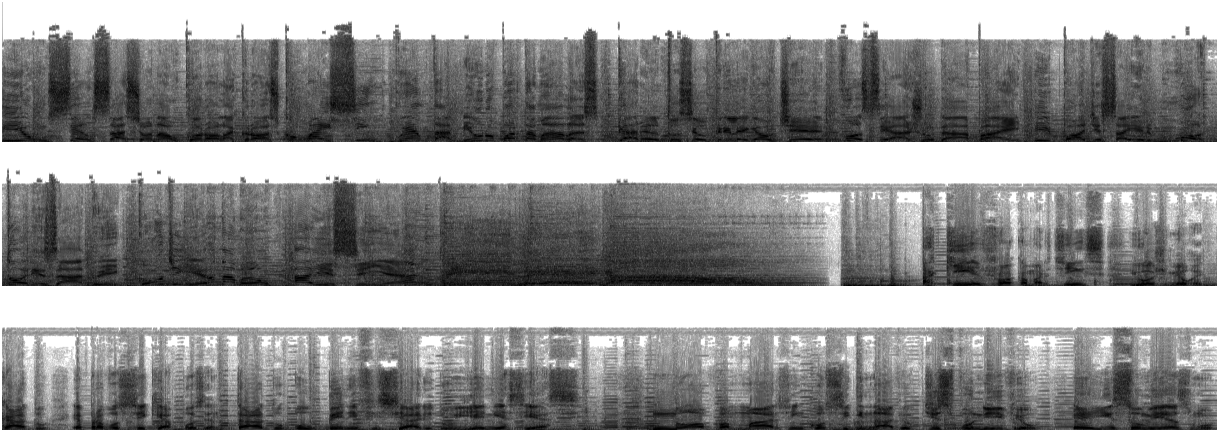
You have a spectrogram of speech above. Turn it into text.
E um sensacional Corolla Cross com mais 50 mil no porta-malas. Garanta o seu Trilegal T. Você ajuda a pai e pode sair motorizado e com dinheiro na mão. Aí sim é Trilegal. Aqui é Joca Martins e hoje meu recado é para você que é aposentado ou beneficiário do INSS. Nova margem consignável disponível. É isso mesmo.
